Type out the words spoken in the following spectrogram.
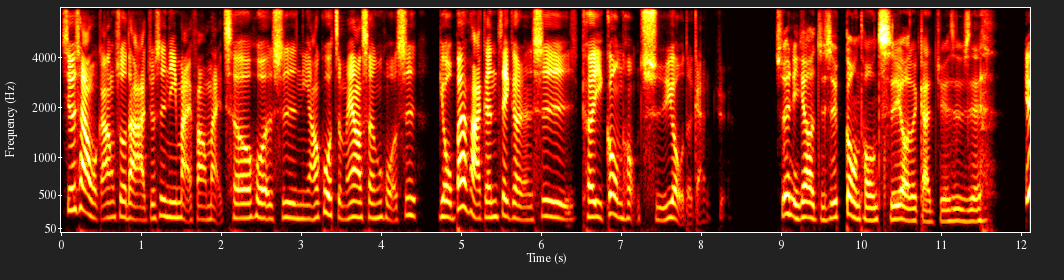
就像我刚刚说的啊，就是你买房买车，或者是你要过怎么样生活，是有办法跟这个人是可以共同持有的感觉。所以你要只是共同持有的感觉，是不是？因为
